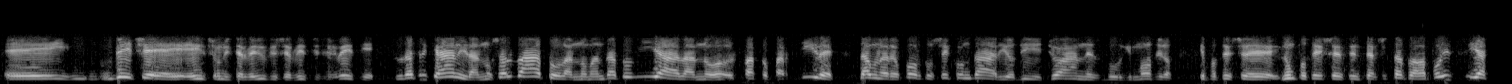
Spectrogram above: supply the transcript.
E invece eh, sono intervenuti i servizi segreti sudafricani, l'hanno salvato, l'hanno mandato via, l'hanno fatto partire da un aeroporto secondario di Johannesburg in modo che potesse, non potesse essere intercettato dalla polizia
